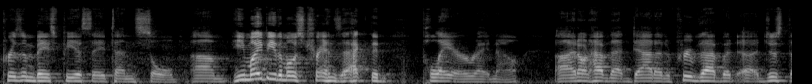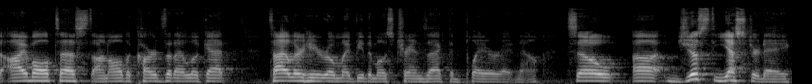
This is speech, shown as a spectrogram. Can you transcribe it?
Prizm base PSA 10 sold. Um, he might be the most transacted player right now. Uh, I don't have that data to prove that, but uh, just the eyeball test on all the cards that I look at, Tyler Herro might be the most transacted player right now. So uh, just yesterday,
